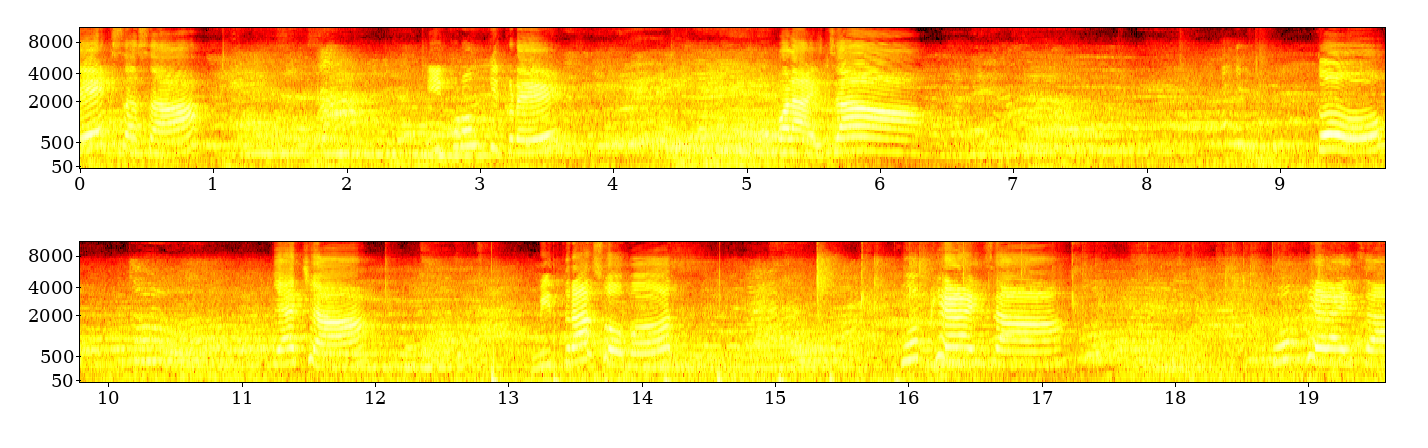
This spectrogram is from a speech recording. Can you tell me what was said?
एक ससा. इकडून तिकडे पळायचा. तो त्याच्या मित्रासोबत खूप खेळायचा. खूप खेळायचा.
